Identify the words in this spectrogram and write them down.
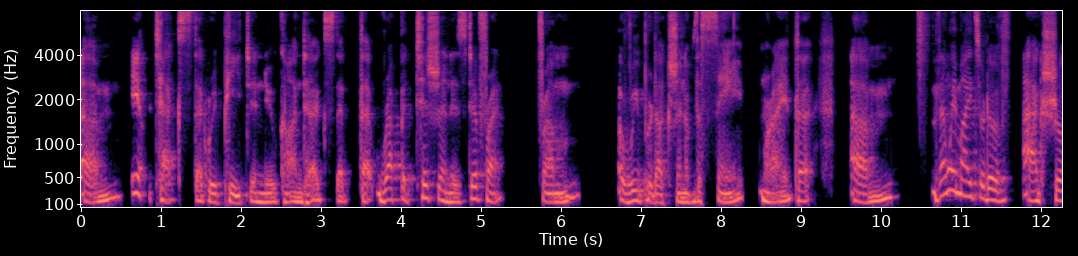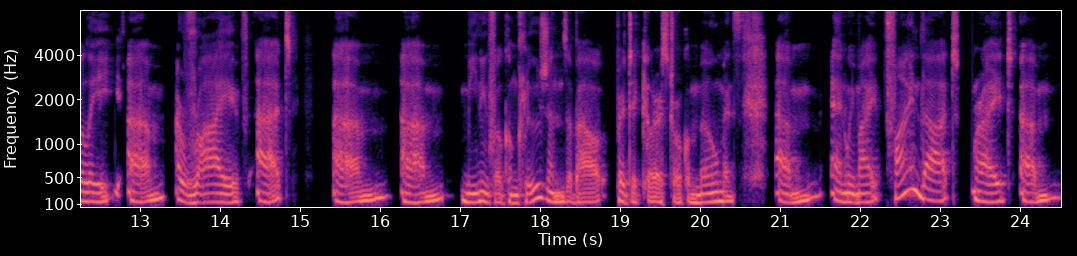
um, you know, texts that repeat in new contexts, that, that repetition is different from a reproduction of the same, right? That um, then we might sort of actually um, arrive at um, um, meaningful conclusions about particular historical moments, um, and we might find that right um,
